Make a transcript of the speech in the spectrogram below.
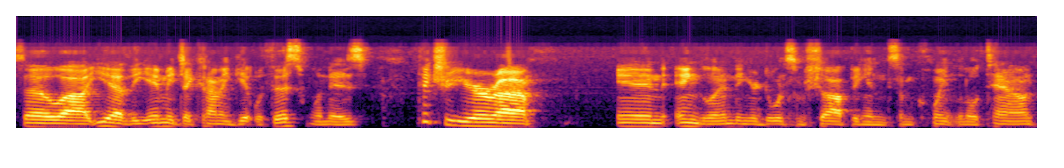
so uh, yeah, the image I kind of get with this one is picture you're uh, in England and you're doing some shopping in some quaint little town,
